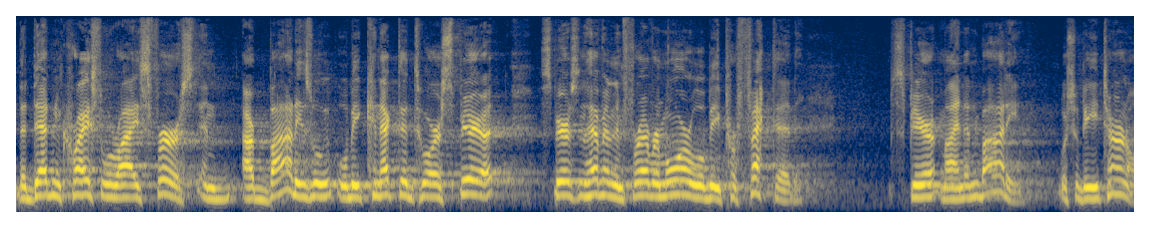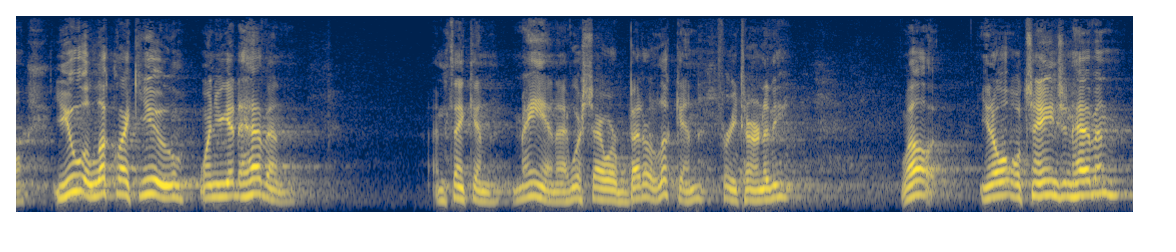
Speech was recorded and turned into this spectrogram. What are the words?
the dead in Christ will rise first, and our bodies will, will be connected to our spirit. Spirits in heaven and forevermore will be perfected spirit, mind, and body, which will be eternal. You will look like you when you get to heaven. I'm thinking, man, I wish I were better looking for eternity. Well, you know what will change in heaven?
